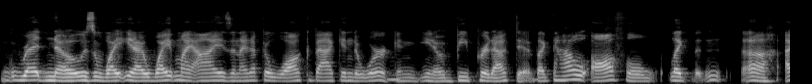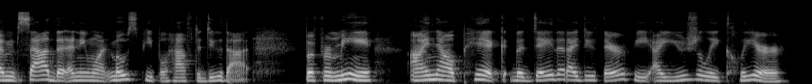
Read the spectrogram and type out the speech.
red nose, white, you know, I wipe my eyes and I'd have to walk back into work and, you know, be productive. Like how awful, like, uh, I'm sad that anyone, most people have to do that. But for me, I now pick the day that I do therapy, I usually clear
